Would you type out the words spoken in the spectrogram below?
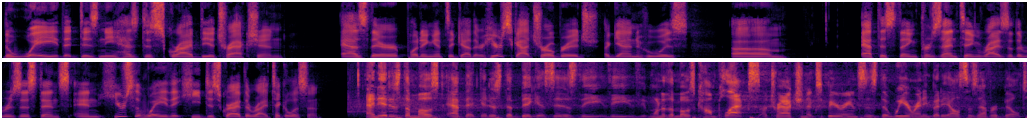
the way that Disney has described the attraction as they're putting it together. Here's Scott Trowbridge, again, who was um, at this thing presenting Rise of the Resistance. And here's the way that he described the ride. Take a listen. And it is the most epic. It is the biggest. It is the, the, the, one of the most complex attraction experiences that we or anybody else has ever built.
